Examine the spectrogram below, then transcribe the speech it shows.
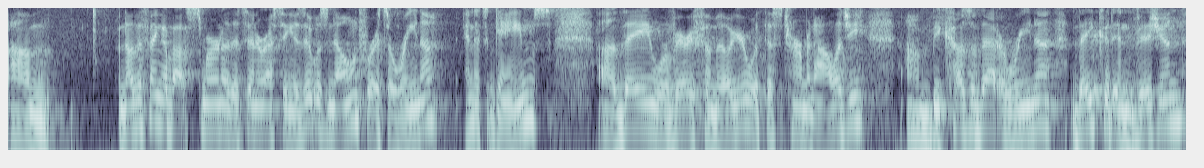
Um, Another thing about Smyrna that's interesting is it was known for its arena and its games. Uh, they were very familiar with this terminology. Um, because of that arena, they could envision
